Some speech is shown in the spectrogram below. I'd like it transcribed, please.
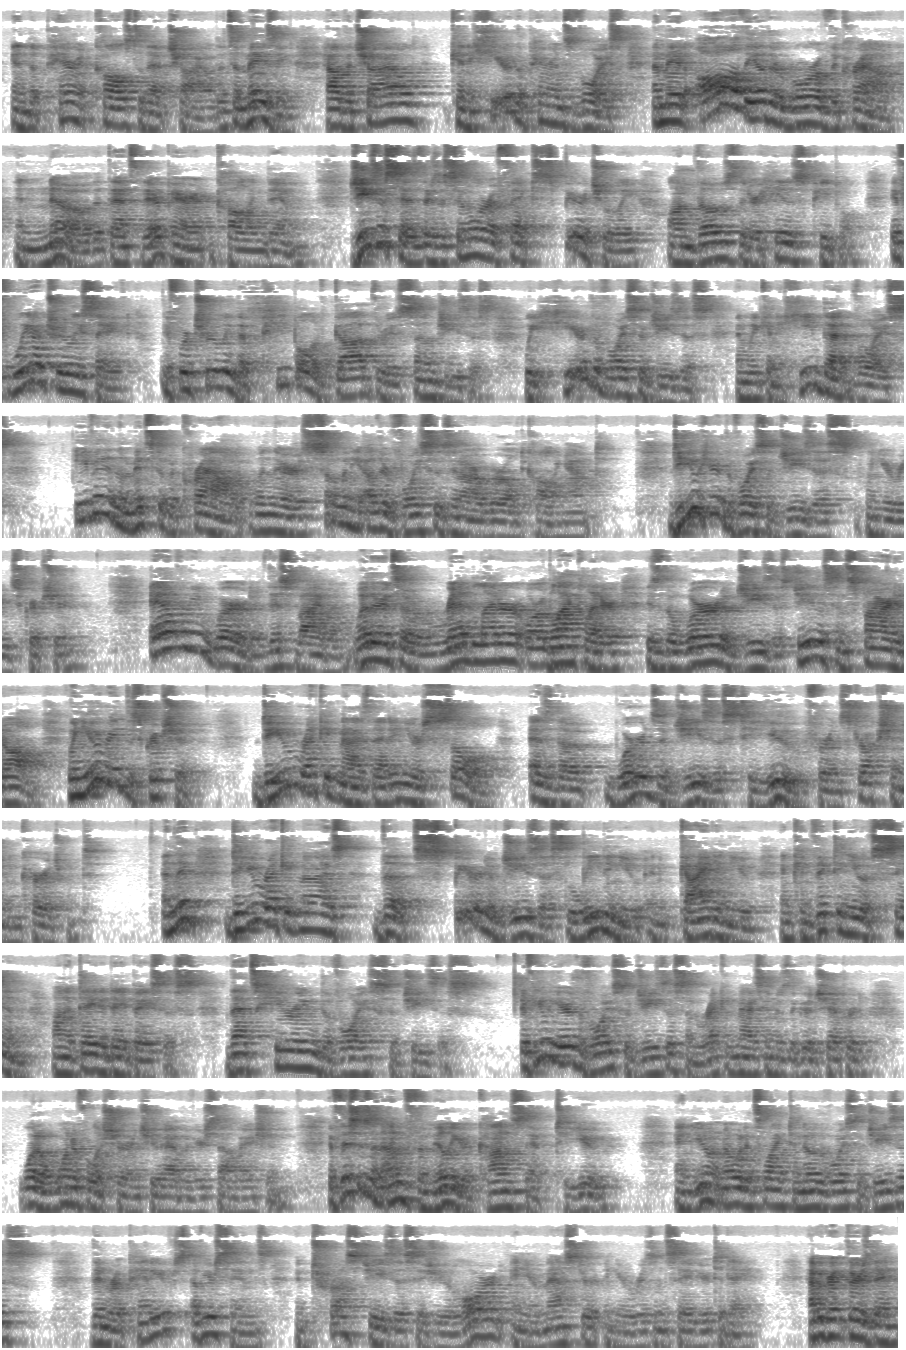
and the parent calls to that child, it's amazing how the child can hear the parent's voice amid all the other roar of the crowd and know that that's their parent calling them. Jesus says there's a similar effect spiritually on those that are his people. If we are truly saved, if we're truly the people of God through his son Jesus, we hear the voice of Jesus and we can heed that voice even in the midst of a crowd when there are so many other voices in our world calling out. Do you hear the voice of Jesus when you read scripture? Every word of this Bible, whether it's a red letter or a black letter, is the word of Jesus. Jesus inspired it all. When you read the scripture, do you recognize that in your soul as the words of Jesus to you for instruction and encouragement? And then, do you recognize the Spirit of Jesus leading you and guiding you and convicting you of sin on a day to day basis? That's hearing the voice of Jesus. If you hear the voice of Jesus and recognize him as the Good Shepherd, what a wonderful assurance you have of your salvation. If this is an unfamiliar concept to you, and you don't know what it's like to know the voice of Jesus, then repent of your sins and trust Jesus as your Lord and your Master and your risen Savior today. Have a great Thursday.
